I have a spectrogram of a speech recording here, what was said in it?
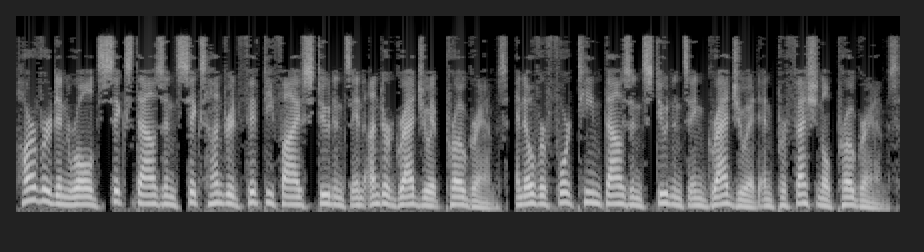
Harvard enrolled 6,655 students in undergraduate programs, and over 14,000 students in graduate and professional programs.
